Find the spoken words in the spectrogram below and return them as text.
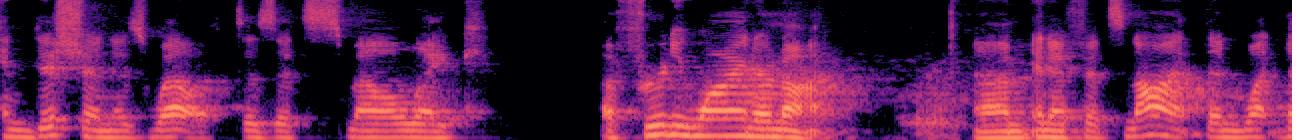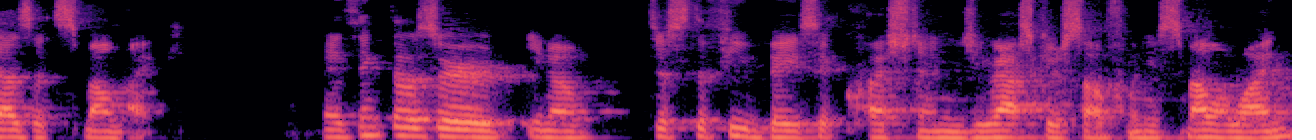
condition as well. Does it smell like a fruity wine or not? Um, and if it's not, then what does it smell like? And I think those are, you know, just a few basic questions you ask yourself when you smell a wine.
